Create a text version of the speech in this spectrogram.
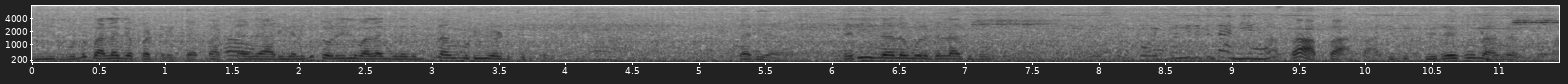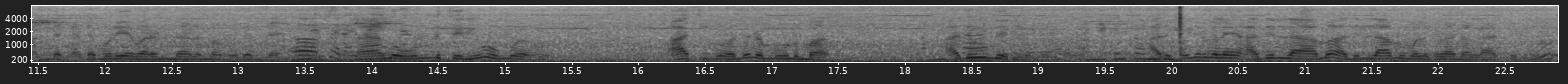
தீர்வுன்னு வழங்கப்பட்டிருக்க. பட்டதாரிகளுக்கு தொழில் வழங்குறதுன்ட்டு நாங்கள் முடிவு எடுத்துருக்கோம். சரியா? தெரியும் தானே உங்களுக்கு எல்லாத்துக்கும் போய் கொண்டிருக்கு தான் நியூஸ் அப்பா அப்பா அப்பா அதுக்கு பிறகு நாங்கள் அந்த நடைமுறையை வரணும் தானேம்மா முதல்ல நாங்கள் ஒன்று தெரியும் உங்கள் ஆட்சிக்கு வந்து நம்ம மூணு மாதம் அதுவும் தெரியும். அது கொஞ்சங்களே அது இல்லாமல் அது இல்லாமல் உங்களுக்கெல்லாம் நல்லா தெரியும்.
